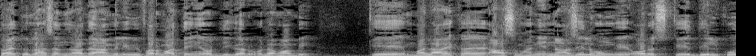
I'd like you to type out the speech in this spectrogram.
तो आयतुल्ला हसन ज़्यादा आमिली भी फरमाते हैं और दीगर उलमा भी कि मलाइका आसमानी नाजिल होंगे और उसके दिल को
